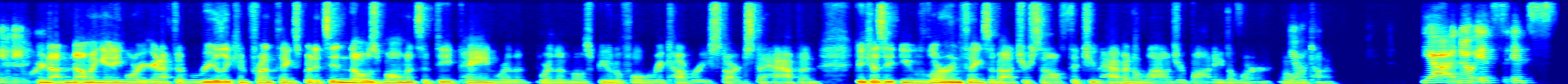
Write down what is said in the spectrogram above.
things. anymore You're not numbing anymore. You're going to have to really confront things. But it's in those moments of deep pain where the where the most beautiful recovery starts to happen because it, you learn things about yourself that you haven't allowed your body to learn over Yeah. time. yeah no it's it's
